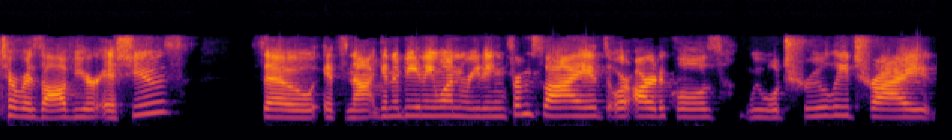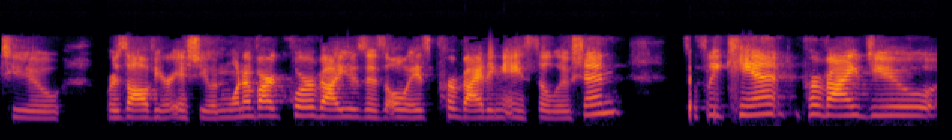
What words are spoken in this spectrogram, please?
to resolve your issues. So it's not going to be anyone reading from slides or articles. We will truly try to resolve your issue. And one of our core values is always providing a solution. So if we can't provide you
